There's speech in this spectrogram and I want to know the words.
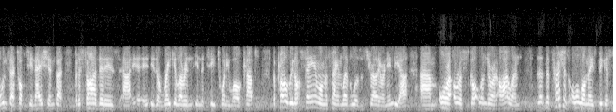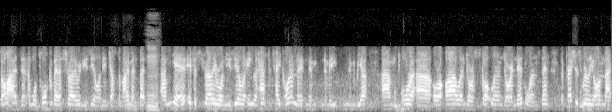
I wouldn't say a top tier nation, but but a side that is uh, is a regular in, in the T20 World Cups, but probably not seeing them on the same level as Australia and India, um, or or a Scotland or an Ireland. The, the pressure's all on these bigger sides, and, and we'll talk about Australia and New Zealand in just a moment. But Mm. um, yeah, if Australia or New Zealand or England has to take on a Nam- Nam- Namibia um, or a, uh, or Ireland or a Scotland or a Netherlands, then the pressure's really on that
